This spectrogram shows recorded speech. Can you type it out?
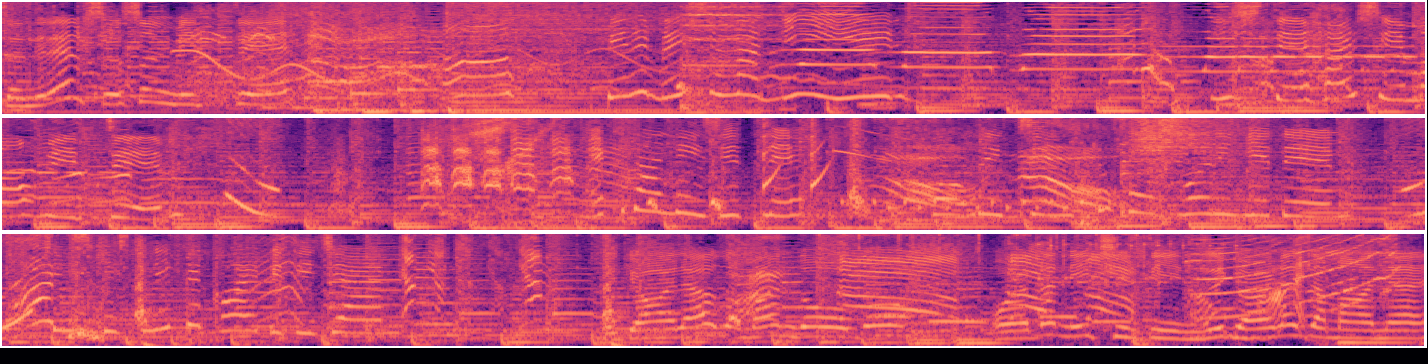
Sanırım sosun bitti. Aa, benim resimler değil. İşte her şeyi mahvettim. Ne kadar lezzetli. Kahretsin. Sosları yedim. Şimdi kesinlikle kaybedeceğim. Pekala zaman doldu. Orada ne çizdiğinizi görme zamanı.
